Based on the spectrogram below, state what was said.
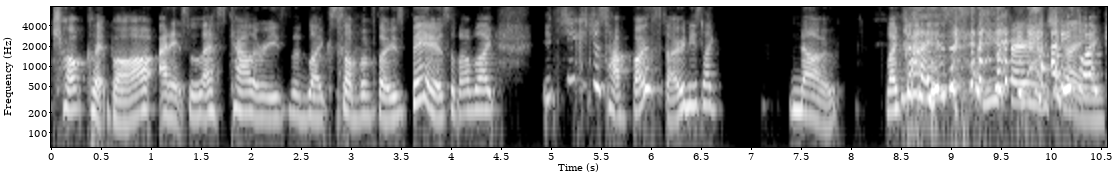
chocolate bar and it's less calories than like some of those beers and i'm like you, you could just have both though. And he's like, no. Like that is he's very and he's like,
